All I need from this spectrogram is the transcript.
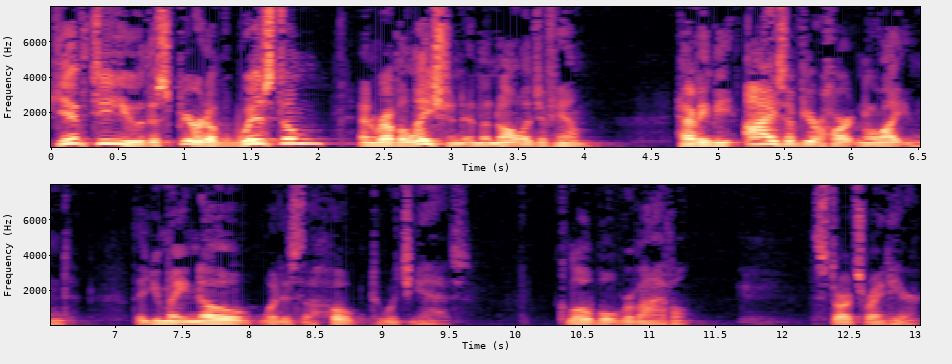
give to you the spirit of wisdom and revelation in the knowledge of him, having the eyes of your heart enlightened, that you may know what is the hope to which he has. Global revival starts right here.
